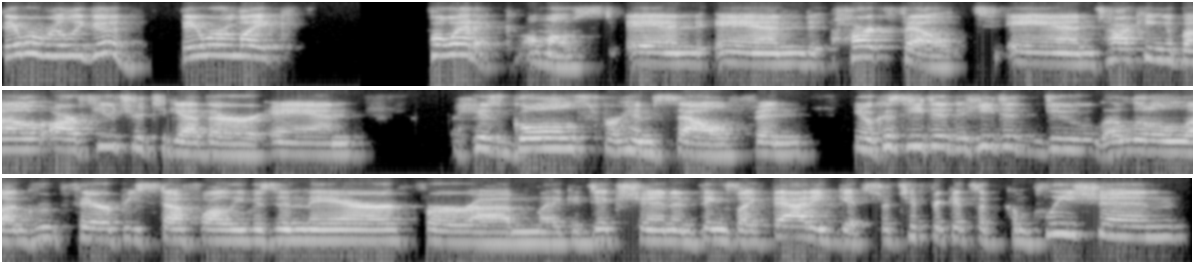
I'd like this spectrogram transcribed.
they were really good. They were like poetic almost, and and heartfelt, and talking about our future together and his goals for himself, and you know, because he did he did do a little uh, group therapy stuff while he was in there for um, like addiction and things like that. He'd get certificates of completion.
